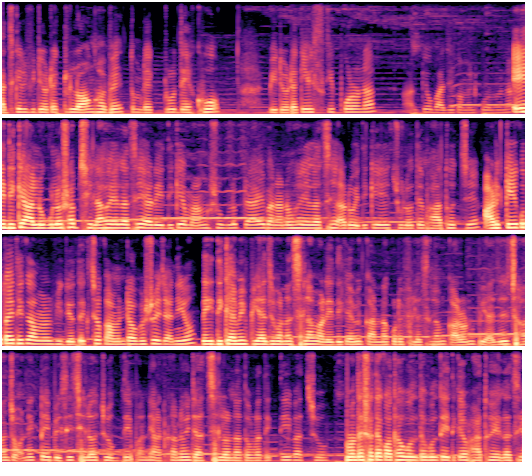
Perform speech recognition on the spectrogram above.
আজকের ভিডিওটা একটু লং হবে, তোমরা একটু দেখো। ভিডিওটাকে স্কিপ করো না, আর কেউ বাজে কমেন্ট করবে না। এইদিকে আলুগুলো সব ছিলা হয়ে গেছে, আর এইদিকে মাংসগুলো প্রায় বানানো হয়ে গেছে, আর ওইদিকে চুলোতে ভাত হচ্ছে। আর কে কোথায় থেকে আমার ভিডিও দেখছ কমেন্টে অবশ্যই জানিও। এইদিকে আমি পেঁয়াজ বানাচ্ছিলাম আর এইদিকে আমি কান্না করে ফেলেছিলাম, কারণ পেঁয়াজের ঝাঁঝ অনেকটাই বেশি ছিল, চোখ দিয়ে পানি আটকানোই যাচ্ছিল না, তোমরা দেখতেই পাচ্ছ। তোমাদের সাথে কথা বলতে বলতে এদিকে ভাত হয়ে গেছে।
